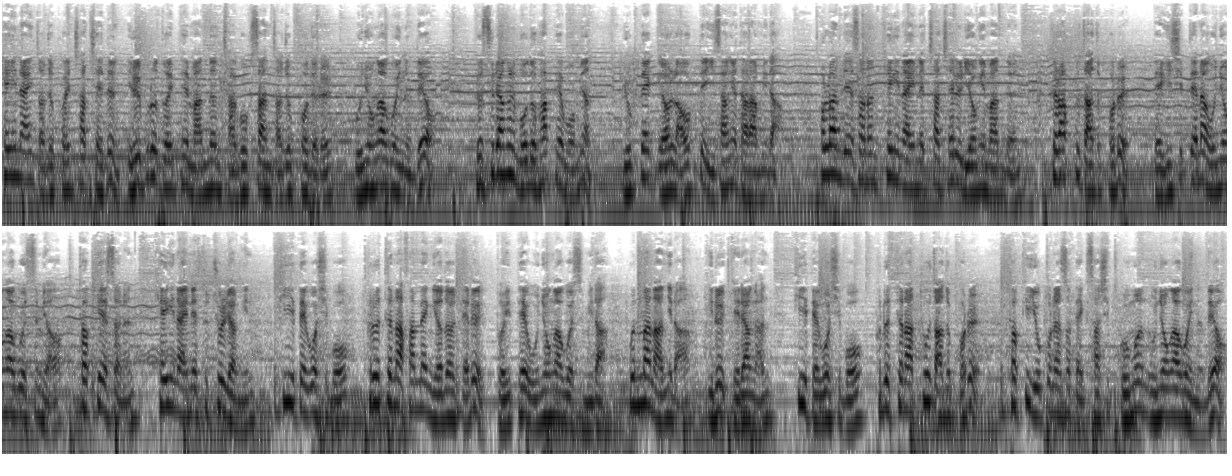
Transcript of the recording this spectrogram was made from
K9 자주포의 차체 등 일부러 도입해 만든 자국산 자주포들을 운용하고 있는데요. 그 수량을 모두 합해보면 619대 이상에 달합니다. 폴란드에서는 K9의 차체를 이용해 만든 크라프 자주포를 120대나 운용하고 있으며 터키에서는 K9의 수출형인 T155 프르트나 308대를 도입해 운용하고 있습니다. 뿐만 아니라 이를 개량한 T155 프르트나 2 자주포를 터키 육군에서 149문 운용하고 있는데요.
